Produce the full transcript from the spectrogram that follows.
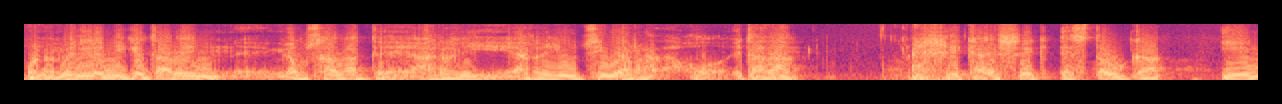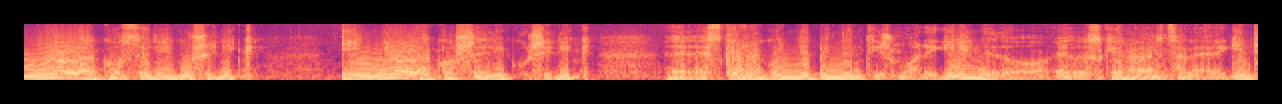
Bueno, hemen lehenik eta behin eh, gauza bat eh, argi, argi utzi beharra dago. Eta da, GKS-ek ez dauka inolako zerikusirik, inolako zerikusirik eh, ezkerreko independentismoarekin edo, edo ezkera bertzalearekin.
